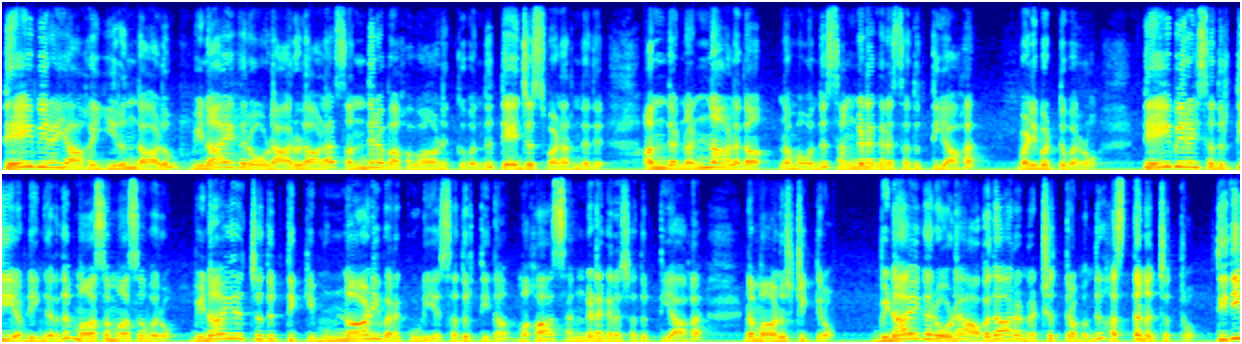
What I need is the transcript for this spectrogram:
தேய்விரையாக இருந்தாலும் விநாயகரோட அருளால் சந்திர பகவானுக்கு வந்து தேஜஸ் வளர்ந்தது. அந்த நன்னால தான் நம்ம வந்து சங்கடகர சதுர்த்தியாக வழிபட்டு வர்றோம். தேய்பிரை சதுர்த்தி அப்படிங்கிறது மாதம் மாதம் வரும். விநாயகர் சதுர்த்திக்கு முன்னாடி வரக்கூடிய சதுர்த்தி தான் மகா சங்கடகர சதுர்த்தியாக நம்ம அனுஷ்டிக்கிறோம். விநாயகரோட அவதார நட்சத்திரம் வந்து ஹஸ்த நட்சத்திரம். திதி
